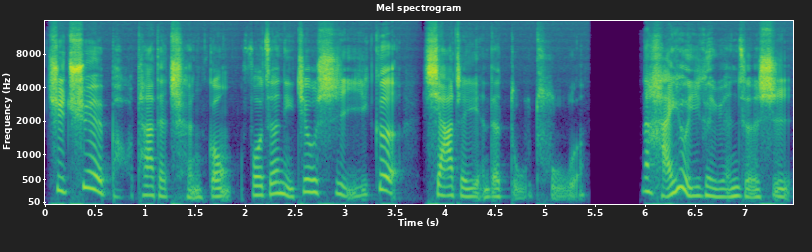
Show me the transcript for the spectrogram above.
去确保它的成功，否则你就是一个瞎着眼的赌徒。那还有一个原则是，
